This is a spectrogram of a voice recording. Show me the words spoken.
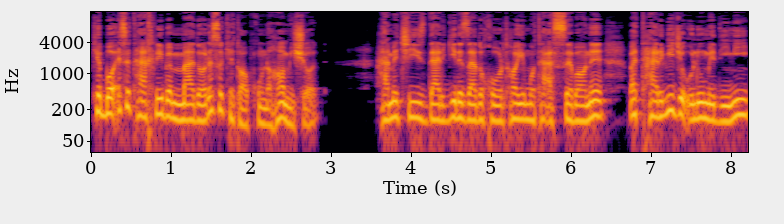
که باعث تخریب مدارس و کتابخونه ها می‌شد. همه چیز درگیر زد و خوردهای متعصبانه و ترویج علوم دینی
